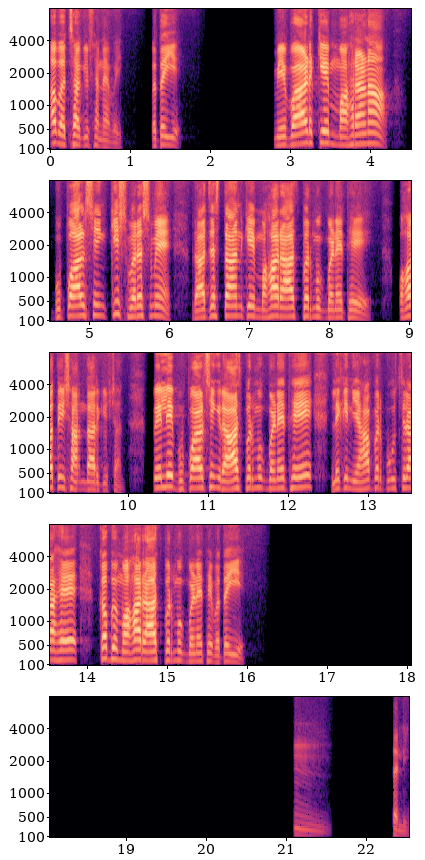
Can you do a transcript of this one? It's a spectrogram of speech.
अब अच्छा क्वेश्चन है भाई, बताइए। मेवाड़ के महाराणा भूपाल सिंह किस वर्ष में राजस्थान के महाराज प्रमुख बने थे? बहुत ही शानदार क्वेश्चन। पहले भूपाल सिंह राज प्रमुख बने थे, लेकिन यहाँ पर पूछ रहा है, कब महाराज प्रमुख बने थे, बताइए। हम्म चलिए।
